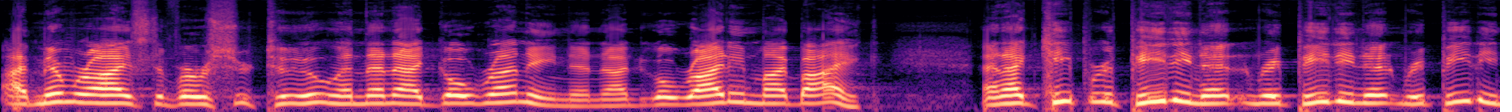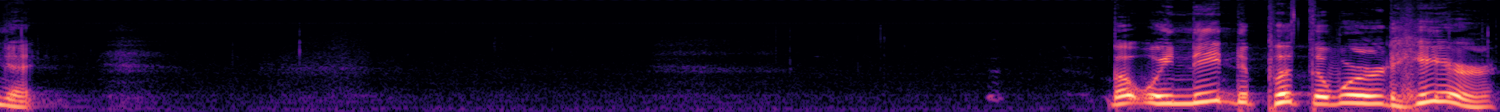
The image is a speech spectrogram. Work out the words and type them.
I memorized a verse or two, and then I'd go running and I'd go riding my bike, and I'd keep repeating it and repeating it and repeating it. But we need to put the word here.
